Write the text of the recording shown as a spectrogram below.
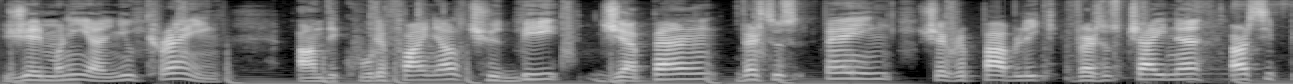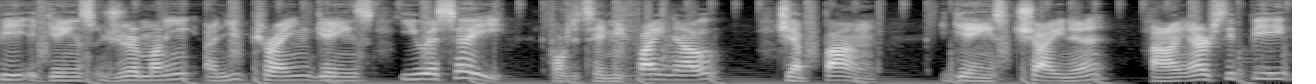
Germany, and Ukraine and the quarterfinal should be Japan versus Spain, Czech Republic versus China, RCP against Germany, and Ukraine against USA. For the semifinal, Japan against China and RCP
